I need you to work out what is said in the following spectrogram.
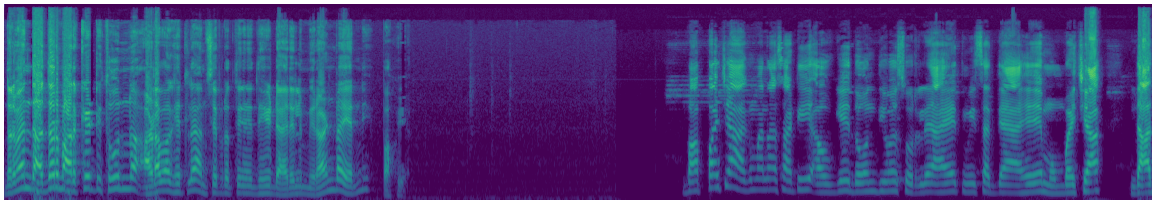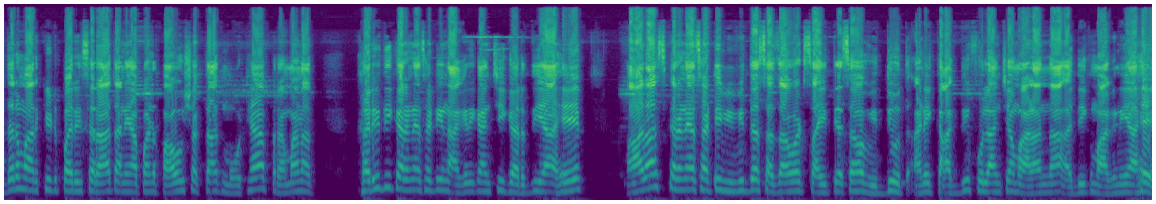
दरम्यान दादर मार्केट इथून आढावा घेतला आमचे प्रतिनिधी डायरेल मिरांडा यांनी. पाहूया. बाप्पाच्या आगमनासाठी अवघे दोन दिवस उरले आहेत. मी सध्या आहे मुंबईच्या दादर मार्केट परिसरात आणि आपण पाहू शकतात मोठ्या प्रमाणात खरेदी करण्यासाठी नागरिकांची गर्दी आहे. आरास करण्यासाठी विविध सजावट साहित्यासह विद्युत आणि कागदी फुलांच्या माळांना अधिक मागणी आहे.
